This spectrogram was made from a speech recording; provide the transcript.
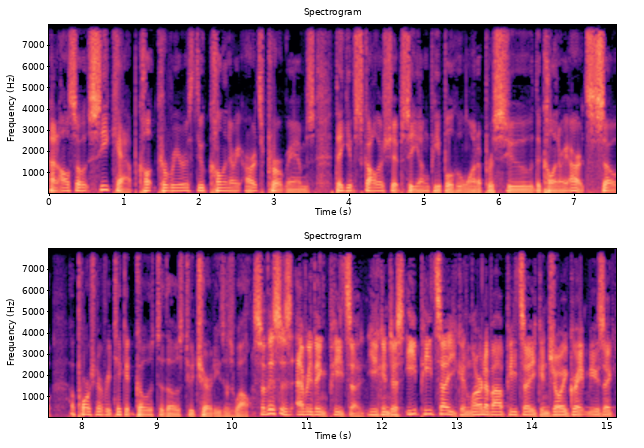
and also CCAP, Careers Through Culinary Arts programs. They give scholarships to young people who want to pursue the culinary arts. So a portion of every ticket goes to those two charities as well. So this is everything pizza. You can just eat pizza, you can learn about pizza, you can enjoy great music.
